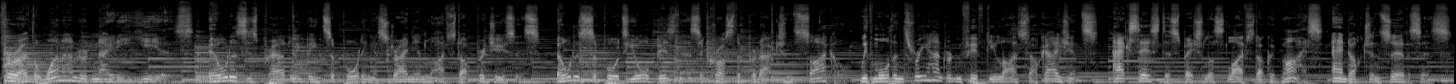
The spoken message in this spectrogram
For over 180 years, Elders has proudly been supporting Australian livestock producers. Elders supports your business across the production cycle with more than 350 livestock agents, access to specialist livestock advice and auction services.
